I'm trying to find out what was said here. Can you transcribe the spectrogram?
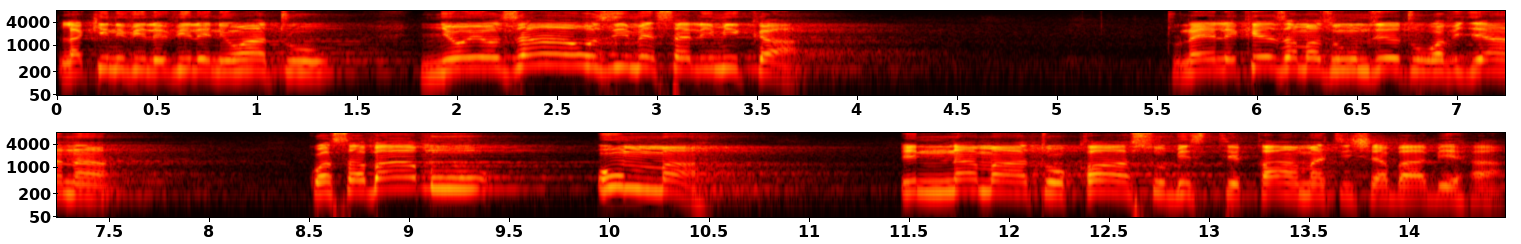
lakini vile vile ni watu nyoyo zao zimesalimika. Tunaelekeza mazungumzo yetu kwa vijana kwa sababu umma inma tuqasu biistiqamati shababiha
